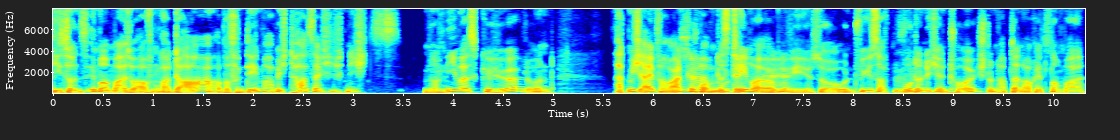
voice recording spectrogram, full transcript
die sonst immer mal so auf dem Radar, aber von dem habe ich tatsächlich nichts, noch nie was gehört und es hat mich einfach ist ja angesprochen, das. Thema irgendwie so. Und wie gesagt, Mhm. wurde nicht enttäuscht und habe dann auch jetzt noch mal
